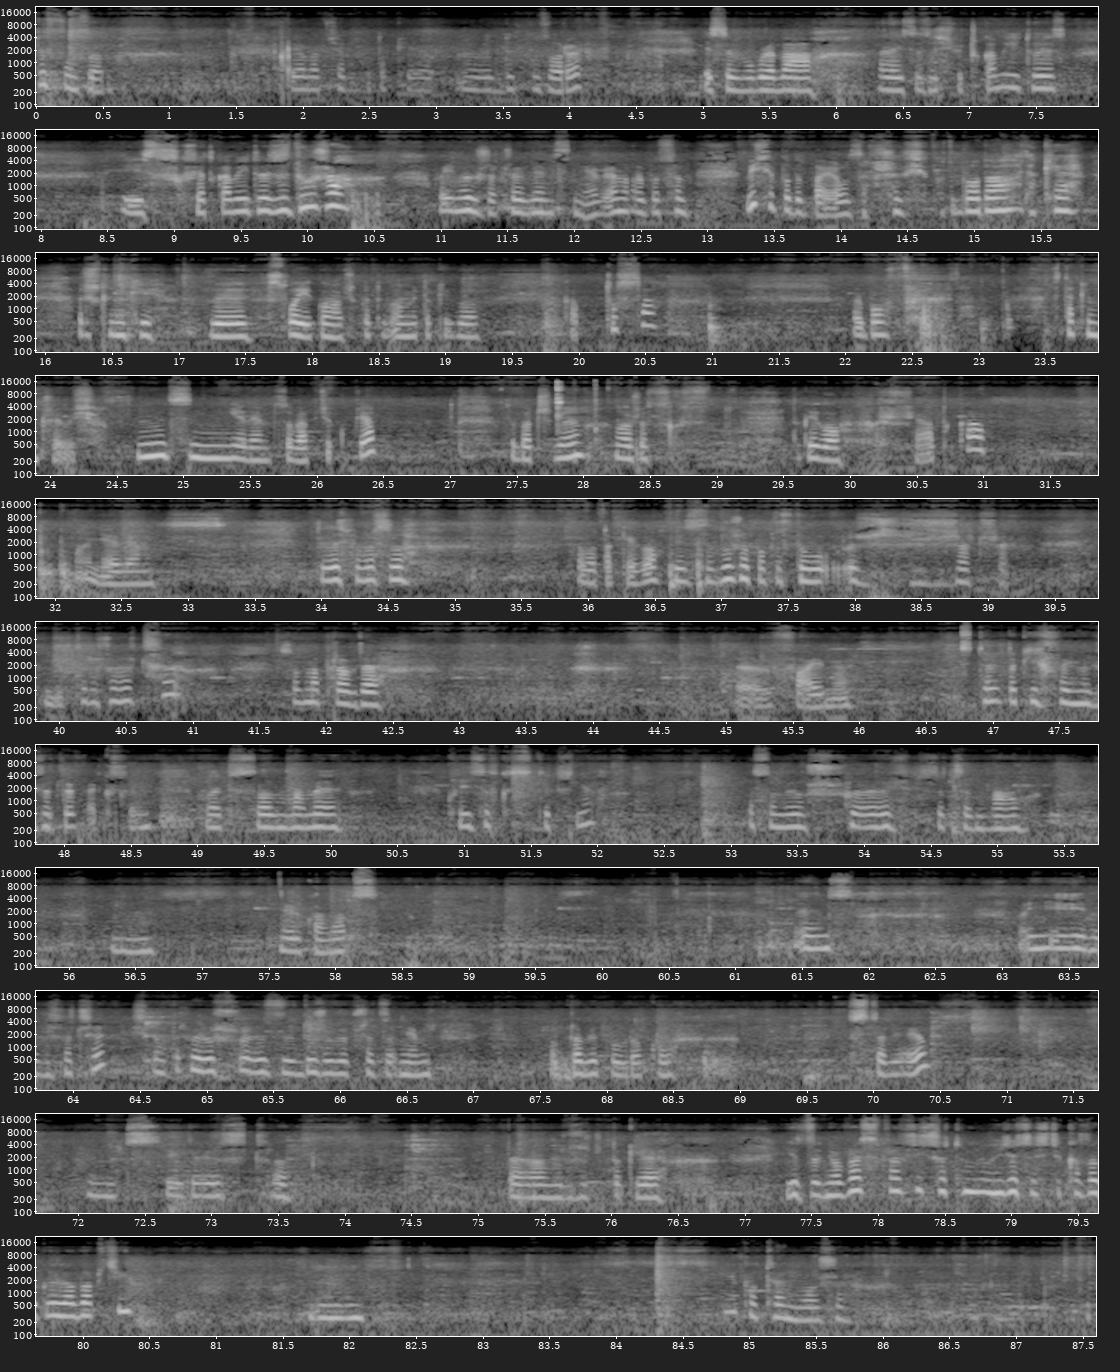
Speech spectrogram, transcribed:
dyfuzor. Ja babcia dyfuzory. Jestem w ogóle ma lejce ze świeczkami i tu jest i z kwiatkami i tu jest dużo fajnych rzeczy, więc nie wiem, albo co mi się podobają, zawsze mi się podobało takie roślinki w słoiku, na przykład tu mamy takiego kaktusa albo w, w takim czymś, więc nie wiem, co babci kupię. Zobaczymy, może z, z takiego kwiatka, no nie wiem. To jest po prostu albo takiego. Jest za dużo po prostu rzeczy. I niektóre rzeczy są naprawdę e, fajne. Tyle takich fajnych w Action. No to są, mamy końcówkę stycznia. To są już e, rzeczy na mm, Wielkanoc. Więc oni rzeczy świąteczne już z dużym wyprzedzeniem po prawie pół roku wstawiają. Więc idę jeszcze te rzeczy takie jedzeniowe sprawdzić, czy tam będzie coś ciekawego dla babci. Mm. I potem może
